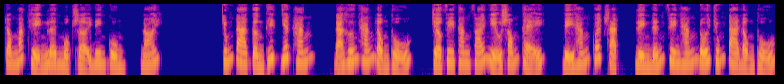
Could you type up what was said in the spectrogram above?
trong mắt hiện lên một sợi điên cuồng, nói. Chúng ta cần thiết giết hắn, đã hướng hắn động thủ, chờ phi thăng phái nhiễu sóng thể, bị hắn quét sạch, liền đến phiên hắn đối chúng ta động thủ.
